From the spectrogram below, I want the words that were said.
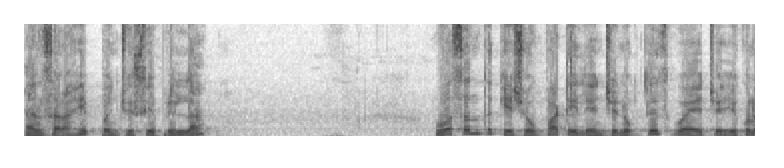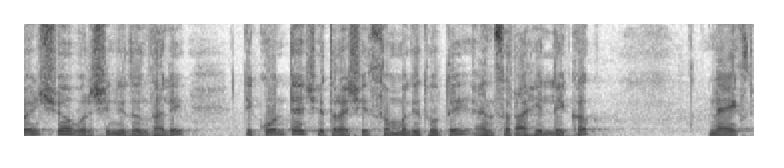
ॲन्सर आहे पंचवीस एप्रिलला. वसंत केशव पाटील यांचे नुकतेच वयाचे एकोणऐंशीव्या वर्षी निधन झाले. ते कोणत्या क्षेत्राशी संबंधित होते? ॲन्सर आहे लेखक. नेक्स्ट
